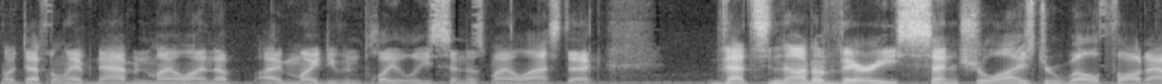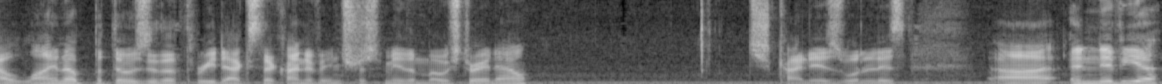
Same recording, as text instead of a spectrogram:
I would definitely have Nab in my lineup. I might even play Lee Sin as my last deck. That's not a very centralized or well thought out lineup, but those are the three decks that kind of interest me the most right now. Which kind of is what it is. Uh, Anivia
